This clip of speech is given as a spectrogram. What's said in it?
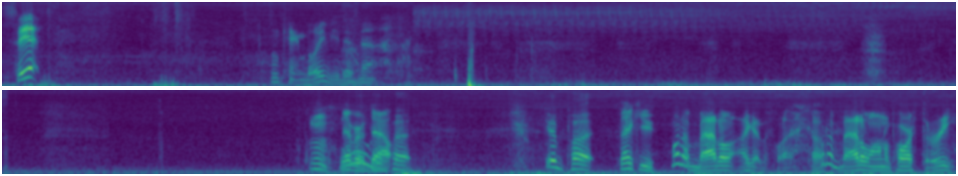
Sit. I can't believe you did that. Mm, Never Ooh, a good doubt. putt. Good putt. Thank you. what a battle. I got the flag. Oh. What a battle on a par three.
